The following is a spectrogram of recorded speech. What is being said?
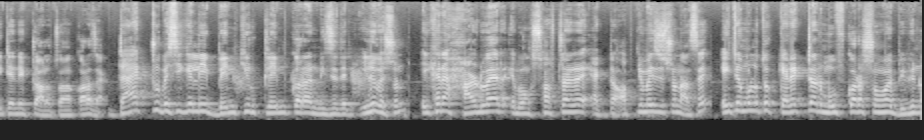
এটা নিয়ে একটু আলোচনা করা যাক। ডায়াক টু বেসিক্যালি বেনকিউর ক্লেম করা নিজেদের ইনোভেশন এখানে হার্ডওয়্যার এবং সফটওয়্যারের একটা অপটিমাইজেশন আছে। এটা মূলত ক্যারেক্টার মুভ করার সময় বিভিন্ন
